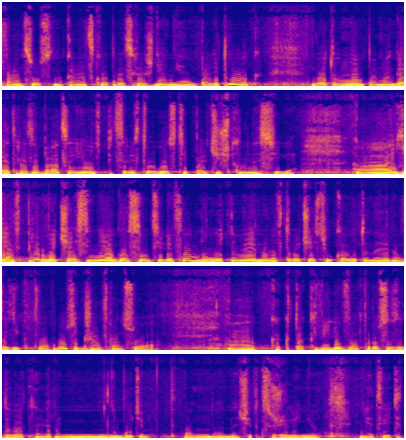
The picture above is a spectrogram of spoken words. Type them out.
француз, но канадского происхождения, он политолог, вот он нам помогает разобраться, и он специалист в области политического насилия. А, я в первой части не огласил телефон, но вот, наверное, во второй части у кого-то, наверное, возникнут вопросы к Жан-Франсуа. А, как так Вилю вопросы задавать, наверное, не будем. Он, значит, к сожалению, не ответит.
